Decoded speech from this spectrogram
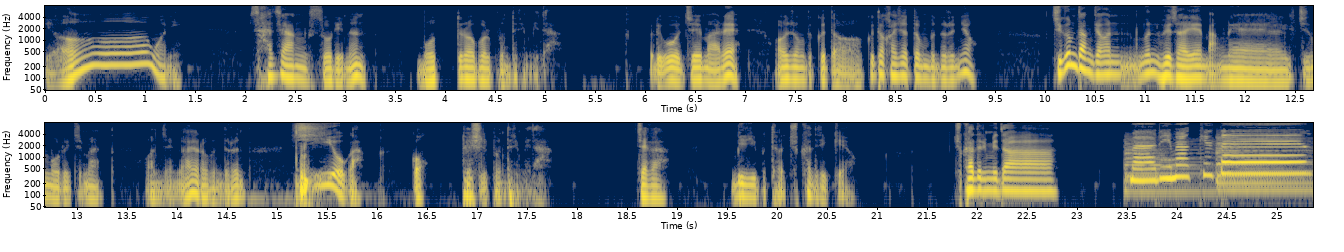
영원히 사장 소리는 못 들어볼 분들입니다. 그리고 제 말에 어느 정도 끄덕끄덕 하셨던 분들은요. 지금 당장은 회사의 막내일지는 모르지만 언젠가 여러분들은 CEO가 꼭 되실 분들입니다. 제가 미리부터 축하드릴게요. 축하드립니다. 말이 막힐 땐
